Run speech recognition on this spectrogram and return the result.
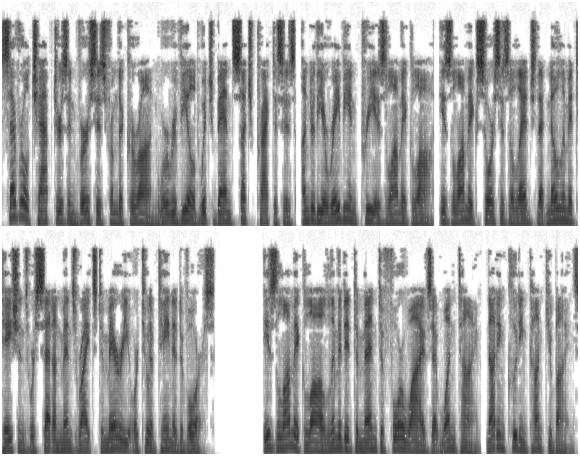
Several chapters and verses from the Quran were revealed which banned such practices. Under the Arabian pre Islamic law, Islamic sources allege that no limitations were set on men's rights to marry or to obtain a divorce. Islamic law limited to men to four wives at one time, not including concubines.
